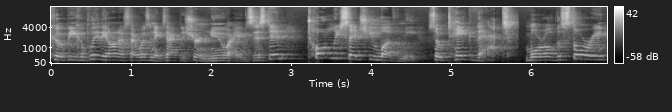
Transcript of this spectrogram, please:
to be completely honest, I wasn't exactly sure knew I existed, totally said she loved me. So take that. Moral of the story,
